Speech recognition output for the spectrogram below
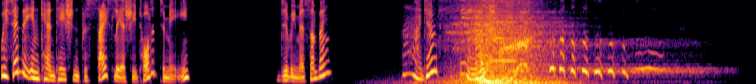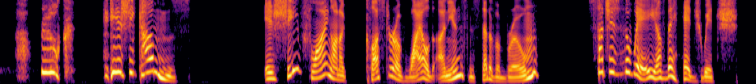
We said the incantation precisely as she taught it to me. Did we miss something? Oh, I don't think. Look! Here she comes! Is she flying on a cluster of wild onions instead of a broom? Such is the way of the hedge witch.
